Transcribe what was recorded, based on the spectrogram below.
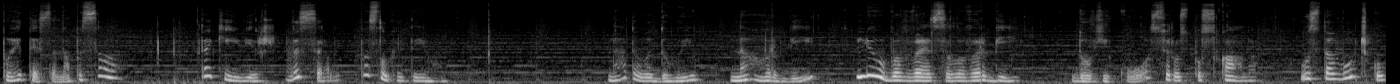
поетеса, написала такий вірш веселий. Послухайте його. Над водою, на горбі, любо весело вербі, довгі коси розпускала, у ставочку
